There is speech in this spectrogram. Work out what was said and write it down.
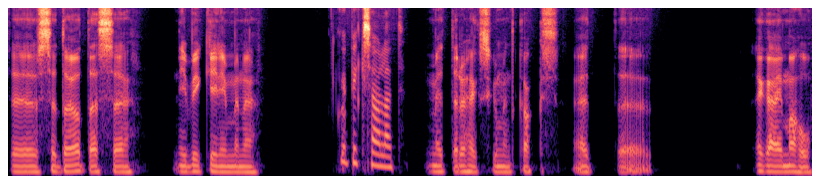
sellesse Toyotasse nii pikk inimene. kui pikk sa oled? meeter üheksakümmend kaks, et äh, ega ei mahu.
